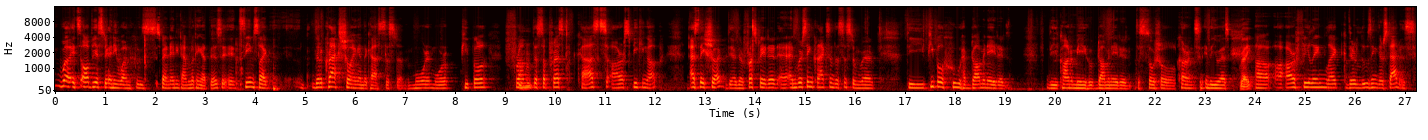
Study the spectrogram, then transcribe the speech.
Well, it's obvious to anyone who's spent any time looking at this. It seems like there are cracks showing in the caste system. More and more people from mm-hmm. the suppressed castes are speaking up, as they should. They're, they're frustrated, and we're seeing cracks in the system where the people who have dominated the economy, who've dominated the social currents in the U.S., right. uh, are feeling like they're losing their status.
